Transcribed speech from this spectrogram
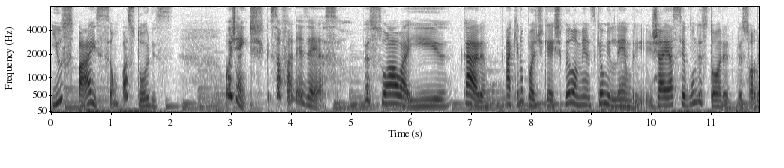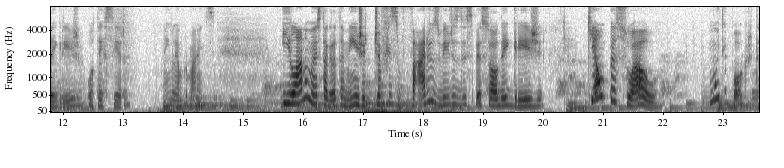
e os pais são pastores. Ô, gente, que safadeza é essa? Pessoal aí. Cara, aqui no podcast, pelo menos que eu me lembre, já é a segunda história do pessoal da igreja, ou terceira, nem lembro mais. E lá no meu Instagram também, já, já fiz vários vídeos desse pessoal da igreja, que é um pessoal muito hipócrita,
